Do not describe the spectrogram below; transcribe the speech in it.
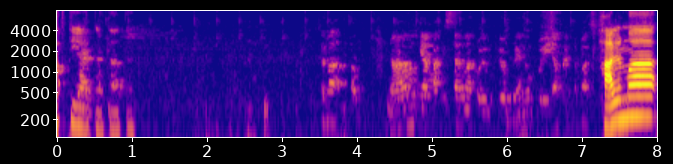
અખતિયાર કરતા હતા. હાલમાં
